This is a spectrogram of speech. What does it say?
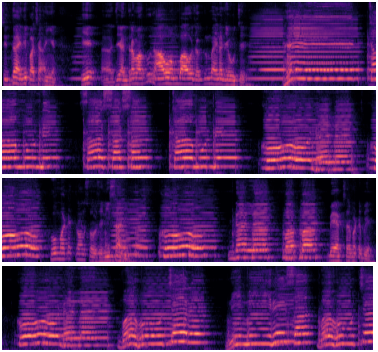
સીધા અહીંથી પાછા અહીંયા. એ જે અંતરામાં આવતું ને, આવો અંબા, આવો જગદંબા, એના જેવું છે. હે ચામુંડે, સા સા સા, ચામુંડ ખો ખો માટે ત્રણ સ્વરો છે, નિશાની. ખો ડલ પપ બે અક્ષર માટે બે. ખોડલ, બહુચર નિની રે સા બહુચર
